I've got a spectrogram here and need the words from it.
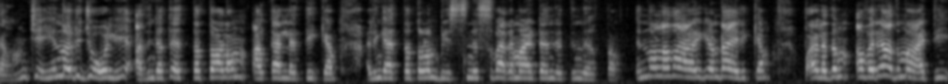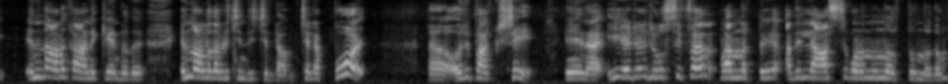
നാം ചെയ്യുന്ന ഒരു ജോലി അതിന്റെ അകത്ത് എത്രത്തോളം ആൾക്കാരിൽ എത്തിക്കാം? അല്ലെങ്കിൽ എത്രത്തോളം ബിസിനസ് പരമായിട്ട് അതിന്റെ എത്തി നിർത്താം? എന്നുള്ളതായതുകൊണ്ടായിരിക്കാം പലതും അവർ അത് മാറ്റി എന്താണ് കാണിക്കേണ്ടത് എന്നുള്ളത് അവർ ചിന്തിച്ചിട്ടുണ്ടാവും. ചിലപ്പോൾ ഒരു പക്ഷേ ഈ ഒരു ലൂസിഫർ വന്നിട്ട് അത് ലാസ്റ്റ് കൊണ്ടുവന്ന് നിർത്തുന്നതും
